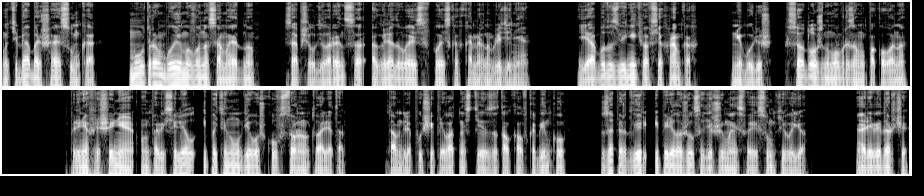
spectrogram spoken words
У тебя большая сумка. Мы утром будем его на самое дно. — сообщил Ди Лоренцо, оглядываясь в поисках камер наблюдения. «Я буду звенеть во всех рамках. Не будешь. Все должным образом упаковано». Приняв решение, он повеселел и потянул девушку в сторону туалета. Там для пущей приватности затолкал в кабинку, запер дверь и переложил содержимое своей сумки в ее. «Аривидерчи»,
